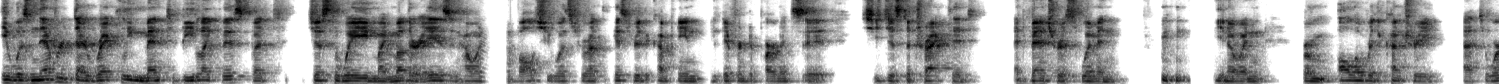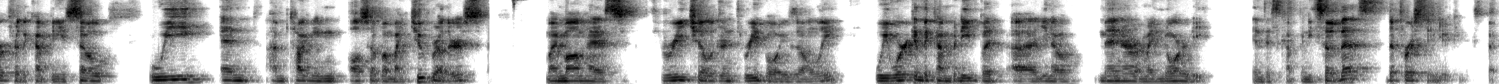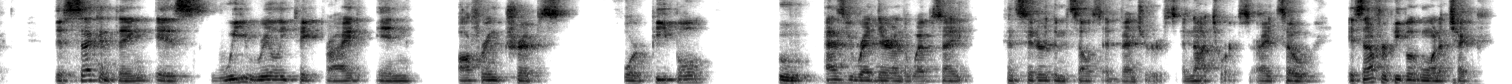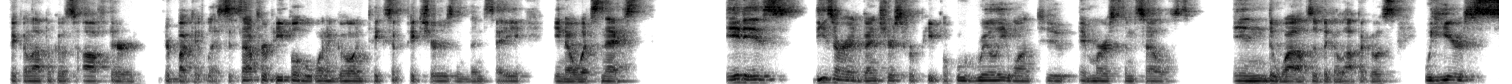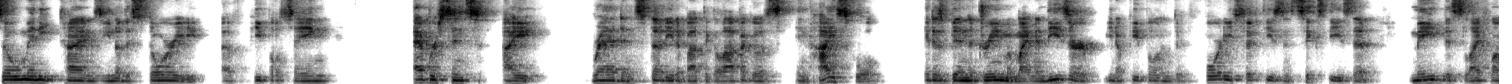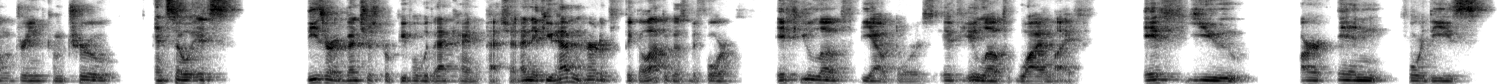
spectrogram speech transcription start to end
it was never directly meant to be like this, but just the way my mother is and how involved she was throughout the history of the company and the different departments, it, she just attracted adventurous women, you know, and from all over the country uh, to work for the company. So we, and I'm talking also about my two brothers. My mom has three children, three boys only. We work in the company, but uh, you know, men are a minority in this company. So that's the first thing you can expect. The second thing is we really take pride in offering trips for people who, as you read there on the website, consider themselves adventurers and not tourists. Right. So it's not for people who want to check the Galapagos off their their bucket list. It's not for people who want to go and take some pictures and then say, you know, what's next. It is these are adventures for people who really want to immerse themselves in the wilds of the Galapagos. We hear so many times, you know, the story of people saying, ever since I read and studied about the Galapagos in high school, it has been a dream of mine. And these are, you know, people in their 40s, 50s, and 60s that made this lifelong dream come true. And so it's these are adventures for people with that kind of passion. And if you haven't heard of the Galapagos before, if you love the outdoors, if you love wildlife, if you are in for these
